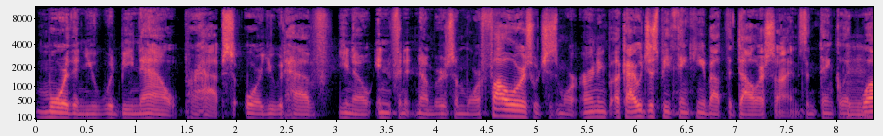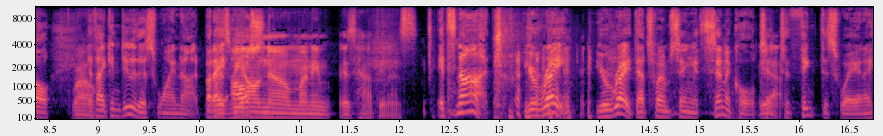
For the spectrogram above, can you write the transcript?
more than you would be now, perhaps, or you would have you know infinite numbers of more followers, which is more earning. Like I would just be thinking about the dollar signs and think like, Mm. well, Wow. if I can do this, why not? But As I we also, all know, money is happiness. it's not. You're right. You're right. That's why I'm saying it's cynical to, Yeah. to think this way. And I,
